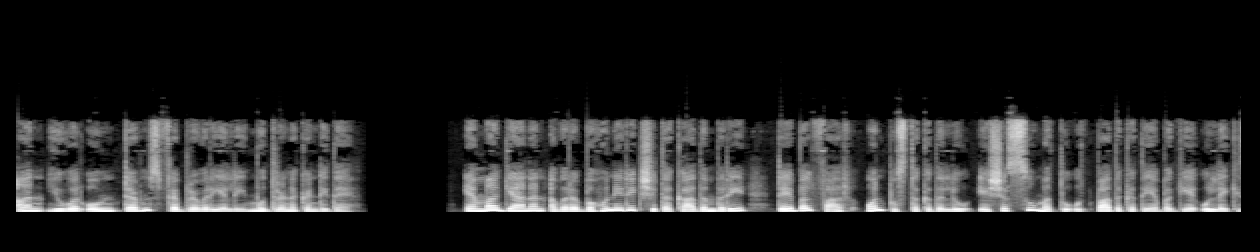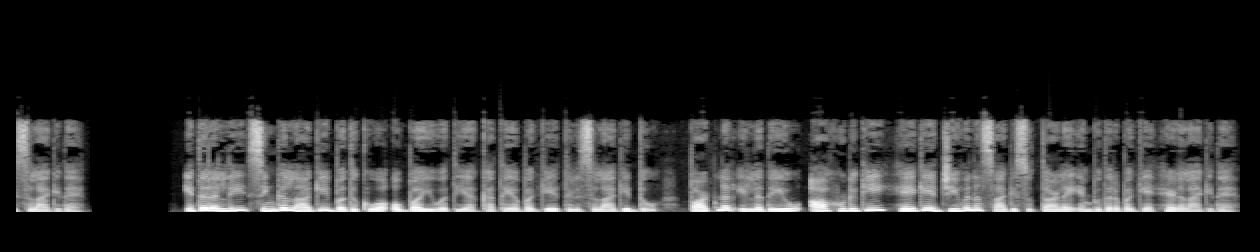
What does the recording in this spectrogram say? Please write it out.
on your own terms ಫೆಬ್ರವರಿಯಲ್ಲಿ ಮುದ್ರಣ ಕಂಡಿದೆ. ಎಮ್ಮ ಗ್ಯಾನನ್ ಅವರ ಬಹುನಿರೀಕ್ಷಿತ ಕಾದಂಬರಿ, ಟೇಬಲ್ ಫಾರ್ ಒನ್ ಪುಸ್ತಕದಲ್ಲೂ ಯಶಸ್ಸು ಮತ್ತು ಉತ್ಪಾದಕತೆಯ ಬಗ್ಗೆ ಉಲ್ಲೇಖಿಸಲಾಗಿದೆ. ಇದರಲ್ಲಿ ಸಿಂಗಲ್ ಆಗಿ ಬದುಕುವ ಒಬ್ಬ ಯುವತಿಯ ಕಥೆಯ ಬಗ್ಗೆ ತಿಳಿಸಲಾಗಿದ್ದು, ಪಾರ್ಟ್ನರ್ ಇಲ್ಲದೆಯೂ ಆ ಹುಡುಗಿ ಹೇಗೆ ಜೀವನ ಸಾಗಿಸುತ್ತಾಳೆ ಎಂಬುದರ ಬಗ್ಗೆ ಹೇಳಲಾಗಿದೆ.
